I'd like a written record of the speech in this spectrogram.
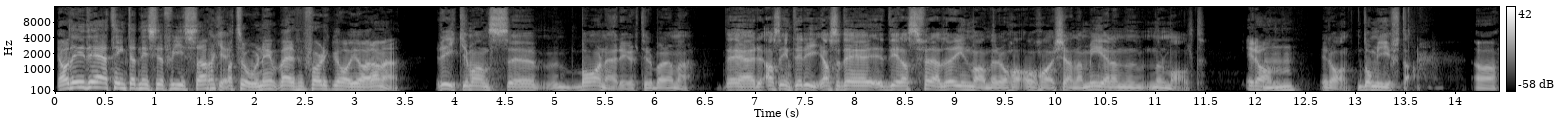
ja, det är det jag tänkte att ni ska få gissa. Okej. Vad tror ni? Vad är det för folk vi har att göra med? Rikemans eh, barn är det ju till att börja med. Det är, alltså inte alltså det är deras föräldrar är invandrare och, har- och har, tjänar mer än normalt. Iran. Mm. Iran. De är gifta. Ja,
